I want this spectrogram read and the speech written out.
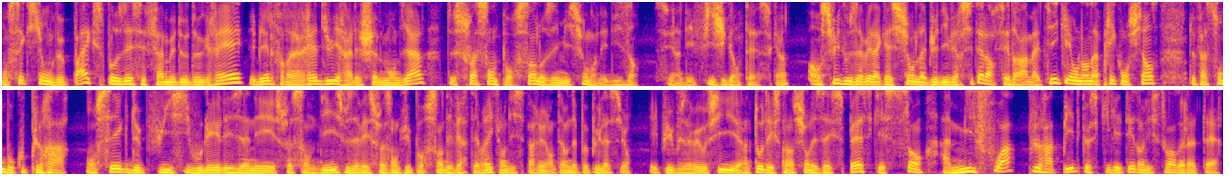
on sait que si on ne veut pas exposer ces fameux 2 degrés, eh bien il faudrait réduire à l'échelle mondiale de 60% nos émissions dans les 10 ans. C'est un défi gigantesque. Hein. Ensuite, vous avez la question de la biodiversité. Alors c'est dramatique et on en a pris conscience de façon beaucoup plus rare. On sait que depuis, si vous voulez, les années 70, vous avez 68% des vertébrés qui ont disparu en termes de population. Et puis vous avez aussi un taux d'extinction des espèces qui est 100 à 1000 fois plus rapide que ce qu'il était dans l'histoire de la Terre.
